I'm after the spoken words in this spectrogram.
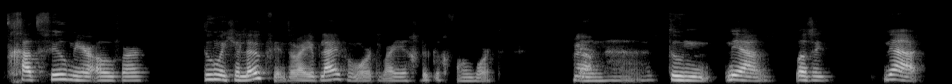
het gaat veel meer over doen wat je leuk vindt, waar je blij van wordt, waar je gelukkig van wordt. Ja. En uh, toen, ja, was ik, ja,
